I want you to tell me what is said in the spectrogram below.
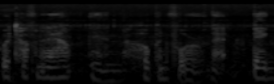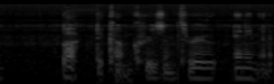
we're toughing it out and hoping for that big buck to come cruising through any minute.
